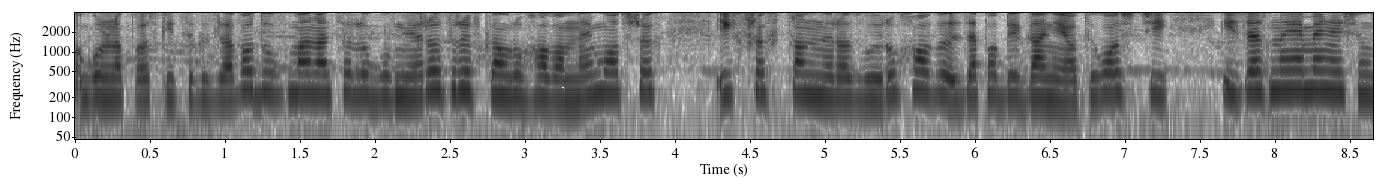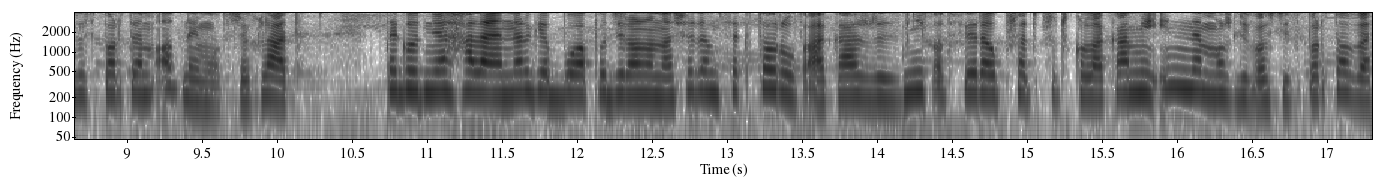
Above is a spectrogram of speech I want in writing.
Ogólnopolski cykl zawodów ma na celu głównie rozrywkę ruchową najmłodszych, ich wszechstronny rozwój ruchowy, zapobieganie otyłości i zaznajamianie się ze sportem od najmłodszych lat. Tego dnia hala Energia była podzielona na 7 sektorów, a każdy z nich otwierał przed przedszkolakami inne możliwości sportowe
